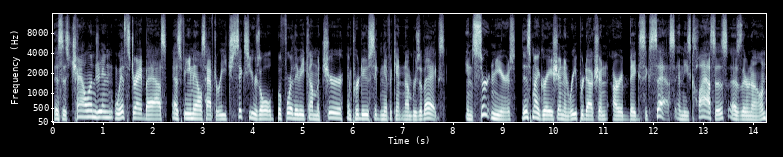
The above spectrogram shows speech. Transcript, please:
This is challenging with striped bass as females have to reach six years old before they become mature and produce significant numbers of eggs. In certain years, this migration and reproduction are a big success, and these classes, as they're known,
